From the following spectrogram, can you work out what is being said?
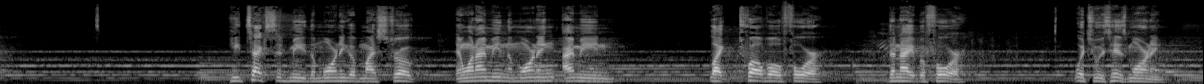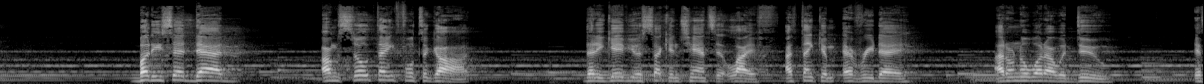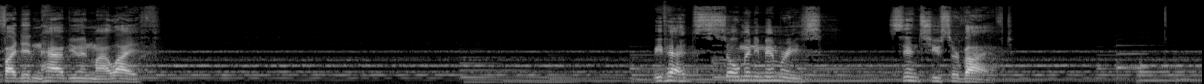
he texted me the morning of my stroke. And when I mean the morning, I mean like 1204 the night before, which was his morning. But he said, Dad, I'm so thankful to God that he gave you a second chance at life. I thank him every day. I don't know what I would do if I didn't have you in my life. We've had so many memories since you survived.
